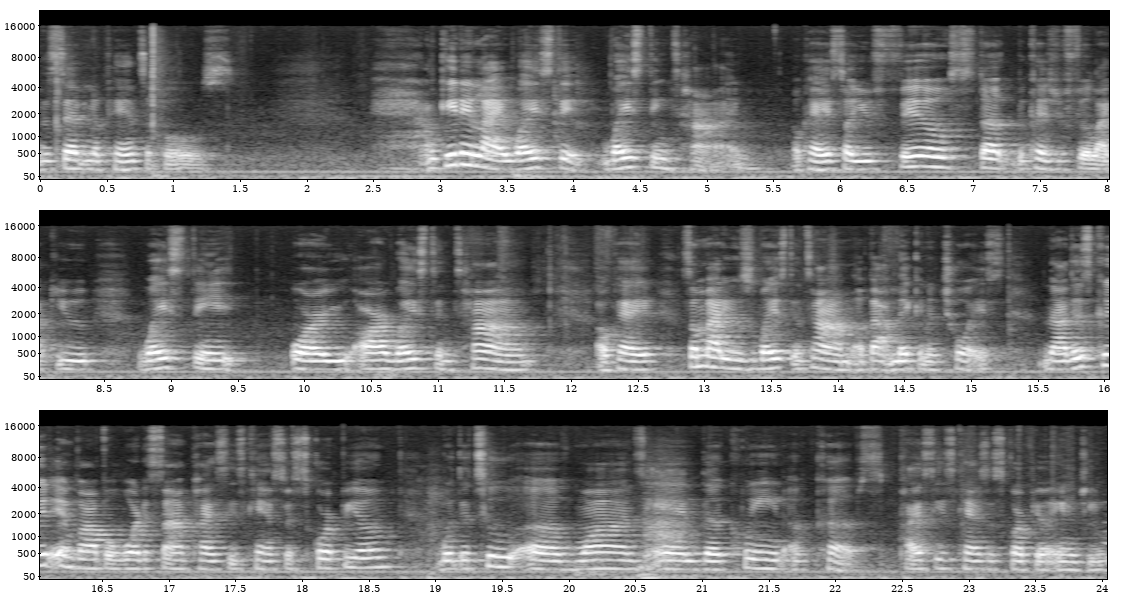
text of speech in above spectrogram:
The seven of pentacles. I'm getting like wasted wasting time okay? So you feel stuck because you feel like you wasted or you are wasting time okay? Somebody who's wasting time about making a choice. Now this could involve a water sign pisces cancer scorpio with the two of wands and the queen of cups. Pisces cancer scorpio energy.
